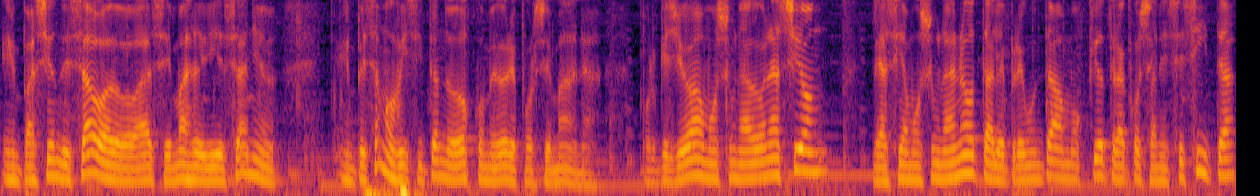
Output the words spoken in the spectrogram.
en Pasión de Sábado hace más de 10 años. Empezamos visitando dos comedores por semana, porque llevábamos una donación, le hacíamos una nota, le preguntábamos qué otra cosa necesita,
